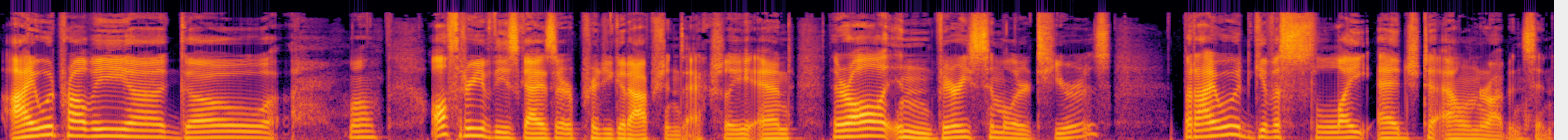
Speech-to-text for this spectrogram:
I would probably uh, go. well, all three of these guys are pretty good options, actually, and they're all in very similar tiers. But I would give a slight edge to Allen Robinson.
